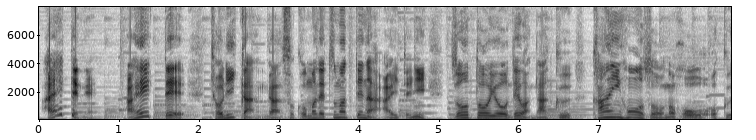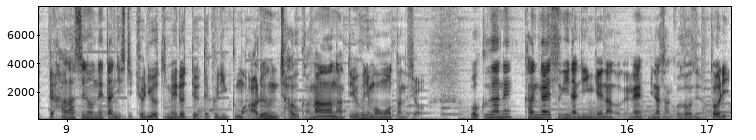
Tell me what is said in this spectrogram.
あえてね、あえて距離感がそこまで詰まってない相手に贈答用ではなく簡易放送の方を送って話のネタにして距離を詰めるっていうテクニックもあるんちゃうかななんていうふうにも思ったんですよ。僕がね、考えすぎな人間なのでね、皆さんご存知の通り、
